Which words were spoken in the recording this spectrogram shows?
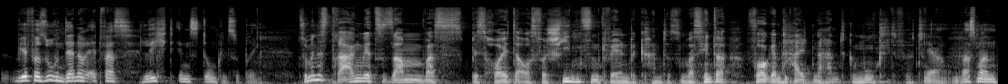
wir versuchen dennoch etwas Licht ins Dunkel zu bringen. Zumindest tragen wir zusammen, was bis heute aus verschiedensten Quellen bekannt ist und was hinter vorgehaltener Hand gemunkelt wird. Ja, und was man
